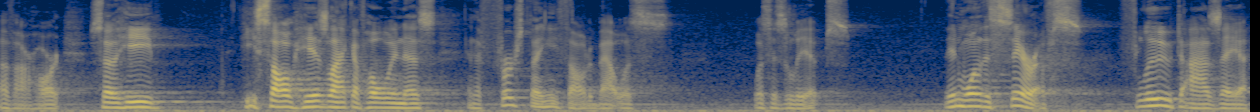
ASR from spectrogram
of our heart. So he, he saw his lack of holiness, and the first thing he thought about was, was his lips. Then one of the seraphs flew to Isaiah,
